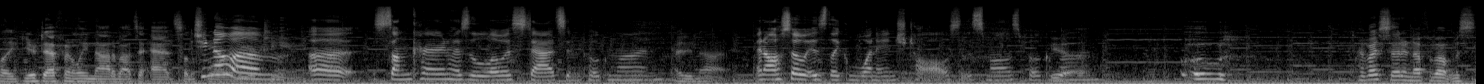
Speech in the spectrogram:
like you're definitely not about to add some Do you know um uh Sunkern has the lowest stats in Pokemon? i did not And also is like one inch tall, so the smallest Pokemon. Um, have i said enough about mis-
